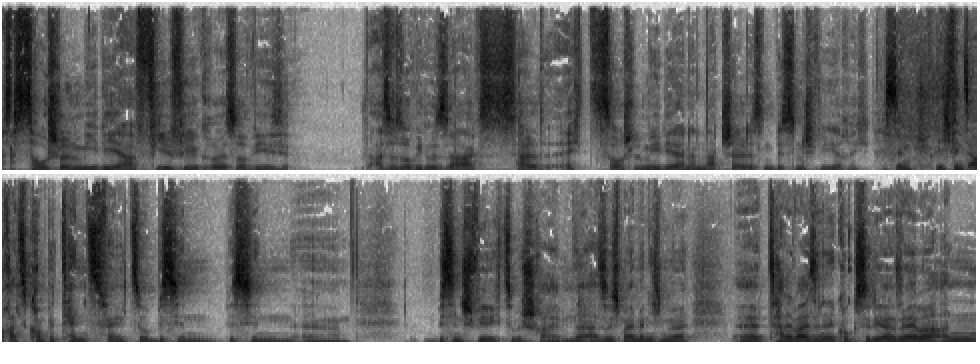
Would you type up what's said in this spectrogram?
Social Media viel, viel größer wie also so wie du sagst, ist halt echt Social Media in a nutshell ist ein bisschen schwierig. Ich finde es auch als Kompetenzfeld so ein bisschen, bisschen äh, ein bisschen schwierig zu beschreiben. Ne? Also ich meine, wenn ich mir äh, teilweise, ne, guckst du dir ja selber an,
